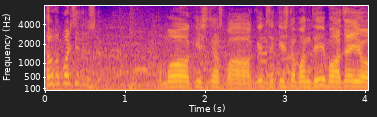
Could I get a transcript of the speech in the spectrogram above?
तपाईँको परिचय दिनुहोस्। म कृष्ण कृष्ण कृष्णपन्थी म चाहिँ यो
